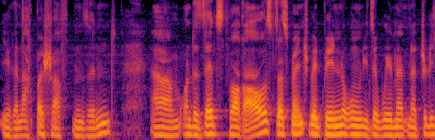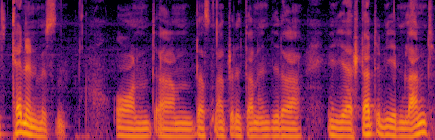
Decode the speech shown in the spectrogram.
ihre Nachbarschaften sind. Ähm, und es setzt voraus, dass Menschen mit Behinderungen diese Wheelmap natürlich kennen müssen. Und ähm, das natürlich dann in jeder, in jeder Stadt, in jedem Land,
